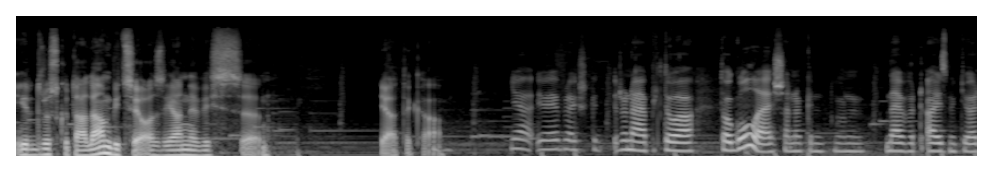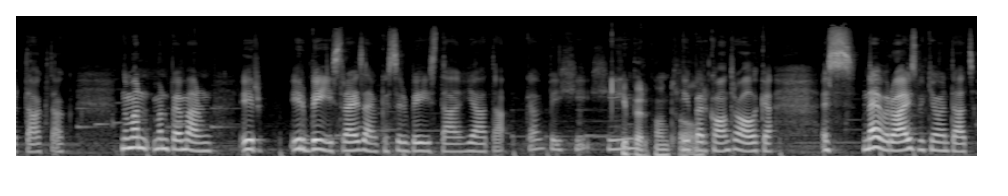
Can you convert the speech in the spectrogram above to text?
Ir drusku tāda ambicioza, ja nevis eh, jā, tā kā. Jā, jo iepriekš, runāju par to, to gulēšanu, kad nevar aizmigt, jo ir tā, ka tā. Nu, man, man, piemēram, ir ir bijis reizēm, kas ir bijis tā, jā, tā kā bija hi, hi, hiperkontrole. hiperkontrole, ka es nevaru aizmigt, jo man tāds,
